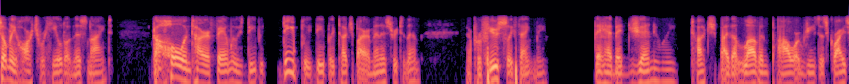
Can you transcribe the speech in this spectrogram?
So many hearts were healed on this night. The whole entire family was deep, deeply, deeply touched by our ministry to them and profusely thanked me. They had been genuinely touched by the love and power of Jesus Christ,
